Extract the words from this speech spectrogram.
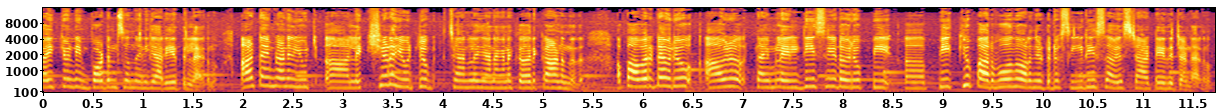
വൈ ക്യുവിന്റെ ഇമ്പോർട്ടൻസ് ഒന്നും എനിക്ക് അറിയത്തില്ലായിരുന്നു. ആ ടൈമിലാണ് യൂ ലക്ഷ്യയുടെ യൂട്യൂബ് ചാനൽ ഞാൻ അങ്ങനെ കയറി കാണുന്നത്. അപ്പോൾ അവരുടെ ഒരു ആ ഒരു ടൈമിൽ എൽ ഡി സിയുടെ ഒരു പി പി ക്യു പർവോ എന്ന് പറഞ്ഞിട്ടൊരു സീരീസ് അവർ സ്റ്റാർട്ട് ചെയ്തിട്ടുണ്ടായിരുന്നു.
